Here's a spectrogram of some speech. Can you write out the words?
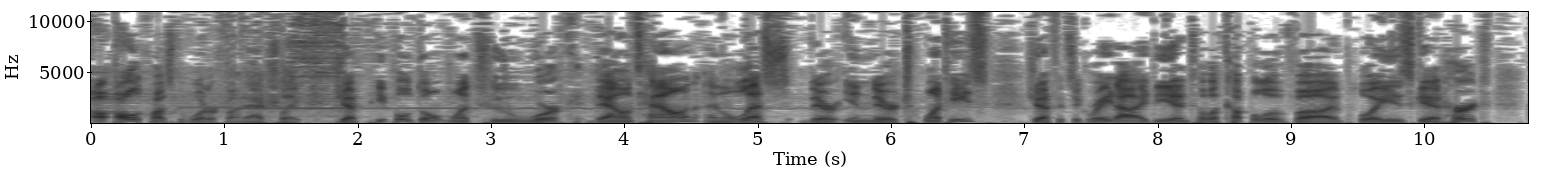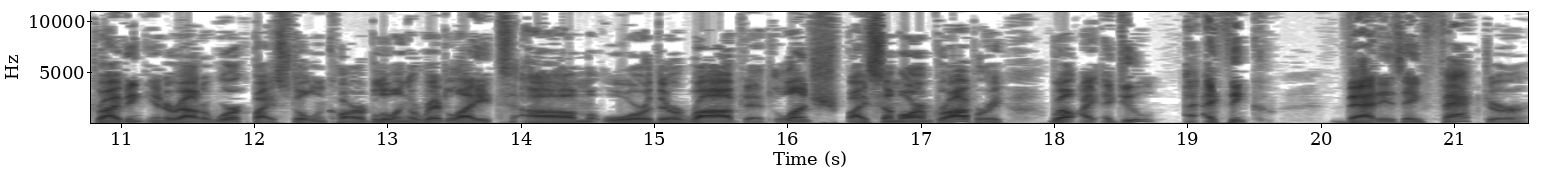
all across the waterfront, actually. Jeff, people don't want to work downtown unless they're in their 20s. Jeff, it's a great idea until a couple of uh, employees get hurt driving in or out of work by a stolen car, blowing a red light, um, or they're robbed at lunch by some armed robbery. Well, I, I do. I think that is a factor,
